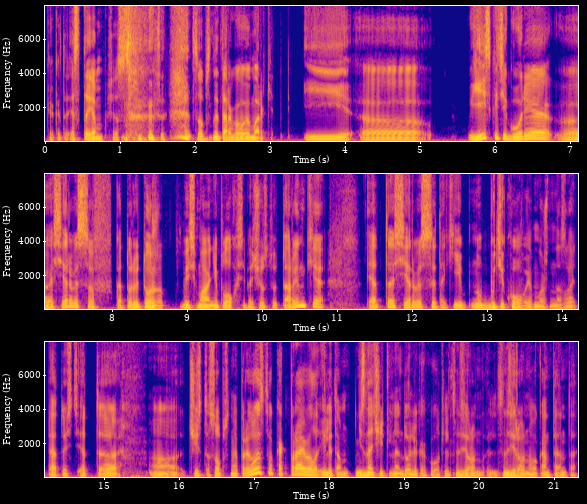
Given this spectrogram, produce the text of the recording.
как это, STM сейчас, собственные торговые марки. И э, есть категория э, сервисов, которые тоже весьма неплохо себя чувствуют на рынке это сервисы такие, ну, бутиковые, можно назвать, да, то есть это э, чисто собственное производство, как правило, или там незначительная доля какого-то лицензированного, лицензированного контента.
